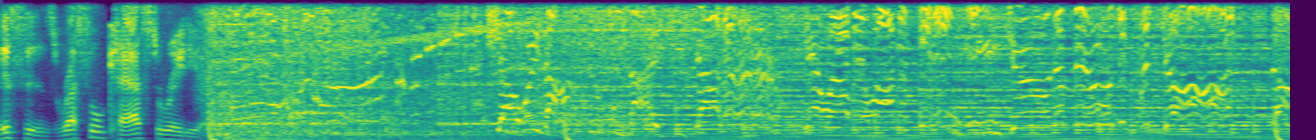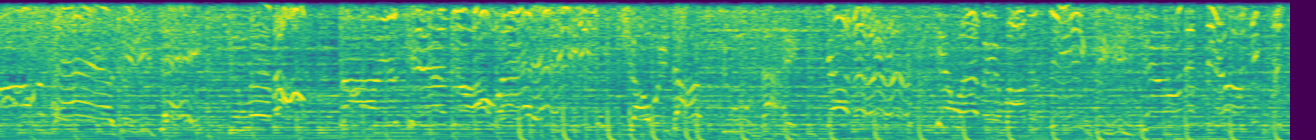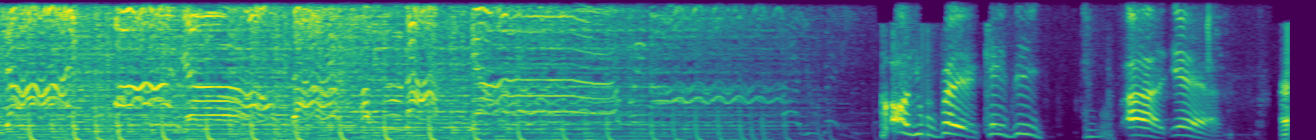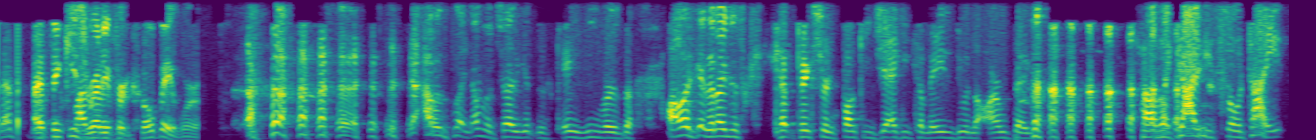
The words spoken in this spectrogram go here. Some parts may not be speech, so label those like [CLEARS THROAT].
This is WrestleCast Radio. Shall we you ready, KZ? Uh, yeah. That's, I think he's ready version. for Kobe World. [LAUGHS] I was like, I'm gonna try to get this KZ version. All I, then I just kept picturing Funky Jacky Kamei doing the arm thing. [LAUGHS] I was like, God, he's so tight.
